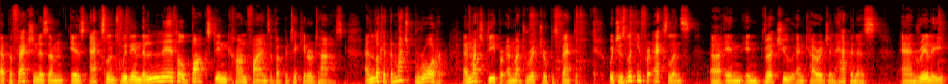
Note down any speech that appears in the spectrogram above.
that perfectionism is excellence within the little boxed in confines of a particular task and look at the much broader and much deeper and much richer perspective, which is looking for excellence uh, in, in virtue and courage and happiness and really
